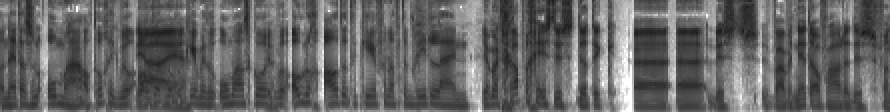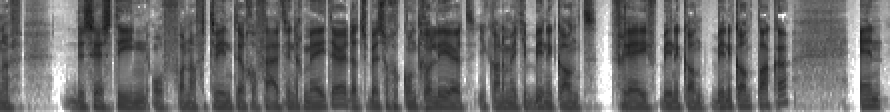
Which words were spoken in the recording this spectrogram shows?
Wel Net als een omhaal, toch? Ik wil Ja, altijd nog een keer met een omhaal scoren. Ja. Ik wil ook nog altijd een keer vanaf de middenlijn. Ja, maar het grappige is dus dat ik, eh, eh, dus waar we het net over hadden, dus vanaf de 16 of vanaf 20 of 25 meter, dat is best wel gecontroleerd. Je kan hem met je binnenkant vreef, binnenkant, binnenkant pakken. En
